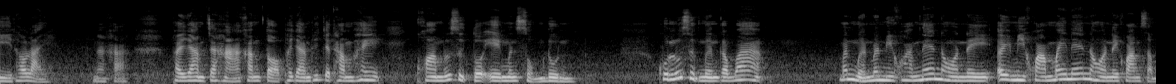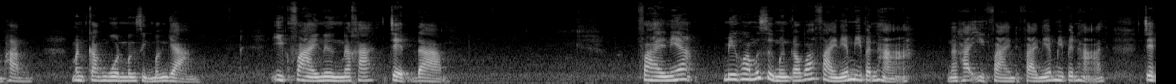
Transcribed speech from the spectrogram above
ดีเท่าไหร่นะคะ พยายามจะหาคำตอบพยายามที่จะทำให้ความรู้สึกตัวเองมันสมดุล คุณรู้สึกเหมือนกับว่า มันเหมือนมันมีความแน่นอนในเอ้ยมีความไม่แน่นอนในความสัมพันธ์ มันกังวลบางสิ่งบางอย่าง อีกฝ่ายหนึ่งนะคะเจ็ดดาบฝ่ายเนี้ยมีความรู้สึกเหมือนกับว่าฝ่ายเนี้ยมีปัญหานะคะ อีกฝ่ายฝ่ายเนี้ยมีปัญหาเจ็ด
